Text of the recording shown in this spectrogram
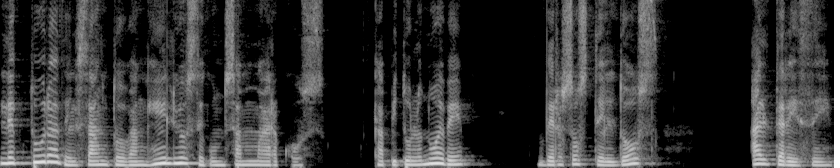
Lectura del Santo Evangelio según San Marcos, capítulo 9, versos del 2 al 13.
